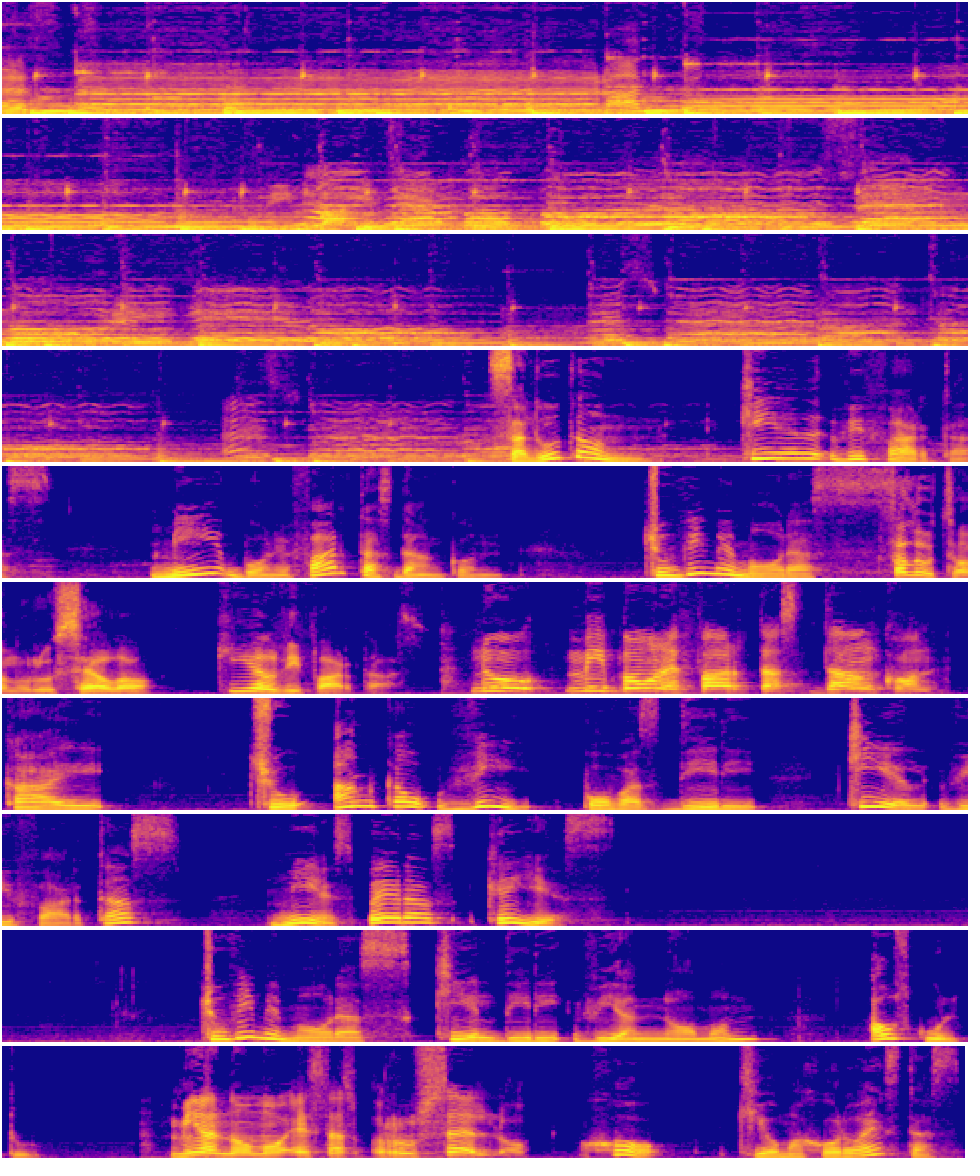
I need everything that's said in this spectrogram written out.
Esperanto Linda interpopola sen morigilo Esperanto Esperanto Saluton! Kiel vi fartas? Mi bone fartas, dankon. Ĉu vi memoras? Saluton, Ruselo. Kiel vi fartas? Nu, mi bone fartas, dankon. Kai Ĉu ankaŭ vi povas diri kiel vi fartas? Mi esperas che jes. Ĉu vi memoras kiel diri vian nomon? Aŭskultu. Mia nomo estas Rusello. Ho, kio horo estas?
